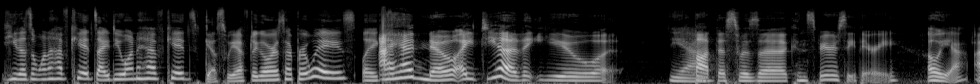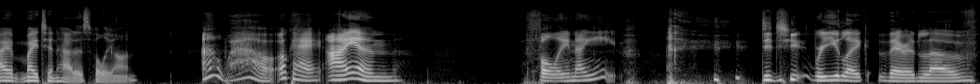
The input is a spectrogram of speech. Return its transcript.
he doesn't want to have kids. I do want to have kids. Guess we have to go our separate ways. Like I had no idea that you yeah. thought this was a conspiracy theory. oh yeah. I my tin hat is fully on. Oh wow. Okay, I am fully naive. did you were you like they're in love?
